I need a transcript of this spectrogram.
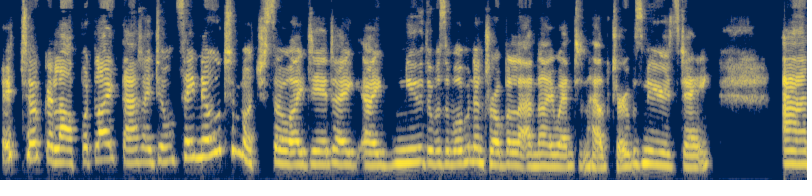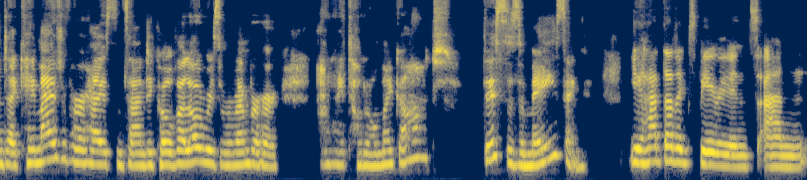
it took a lot, but like that, I don't say no to much. So I did. I I knew there was a woman in trouble, and I went and helped her. It was New Year's Day, and I came out of her house in Sandy Cove. I'll always remember her, and I thought, oh my god, this is amazing. You had that experience, and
